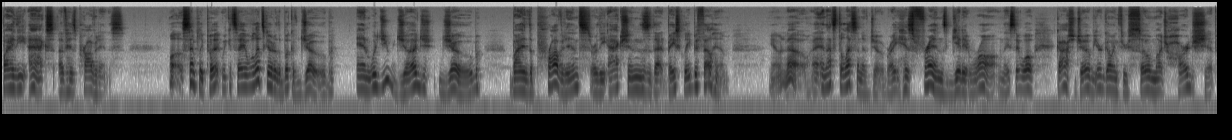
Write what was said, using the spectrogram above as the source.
by the acts of his providence. Well, simply put, we could say, well, let's go to the book of Job. And would you judge Job by the providence or the actions that basically befell him. You know, no. And that's the lesson of Job, right? His friends get it wrong. They say, well, gosh, Job, you're going through so much hardship.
